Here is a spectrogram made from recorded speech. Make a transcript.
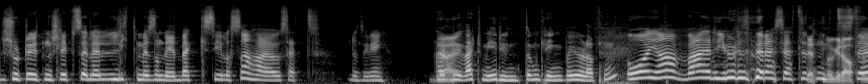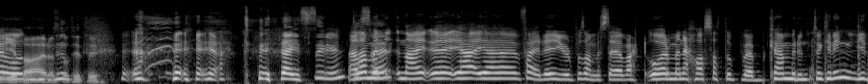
skjorte uten slips eller litt mer sånn laidback-stil også, har jeg jo sett rundt omkring. Har du vært mye rundt omkring på julaften? Å ja, hver jul reiser jeg til et nytt etnografen sted. Ida er rundt og titter. ja. Du reiser rundt ja, da, og men, ser. nei jeg, jeg feirer jul på samme sted hvert år, men jeg har satt opp webcam rundt omkring i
